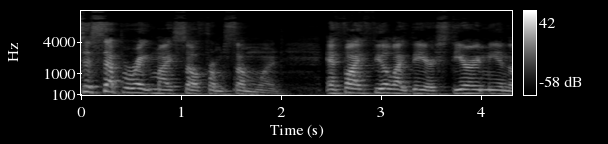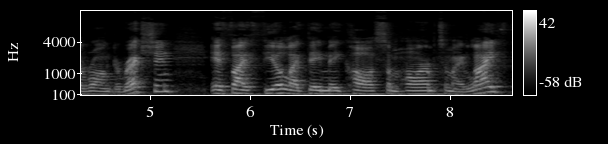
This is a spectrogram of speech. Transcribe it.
to separate myself from someone. If I feel like they are steering me in the wrong direction, if I feel like they may cause some harm to my life,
